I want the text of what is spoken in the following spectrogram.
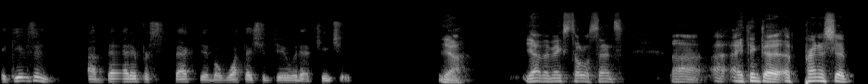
it gives them a better perspective of what they should do with their future. Yeah. Yeah, that makes total sense uh, I think the apprenticeship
